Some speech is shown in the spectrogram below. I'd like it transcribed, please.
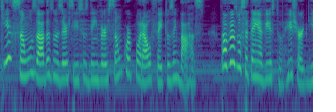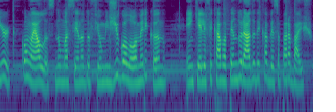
que são usadas nos exercícios de inversão corporal feitos em barras. Talvez você tenha visto Richard Gere com elas numa cena do filme Gigolô americano, em que ele ficava pendurado de cabeça para baixo.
